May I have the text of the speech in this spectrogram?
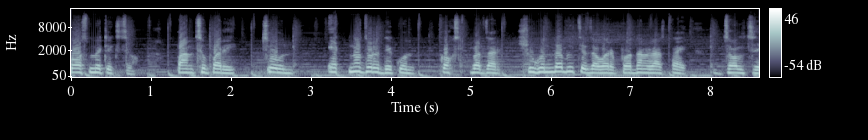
কসমেটিক্সও পান সুপারি, চুন। এক নজরে দেখুন, কক্সবাজার সুগন্ধা বিচে যাওয়ার প্রধান রাস্তায় জ্বলছে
